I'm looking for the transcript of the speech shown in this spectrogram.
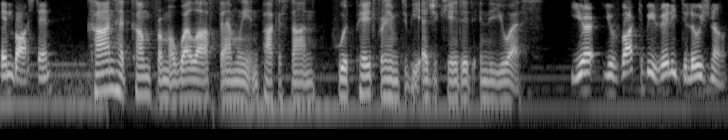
in Boston. Khan had come from a well-off family in Pakistan who had paid for him to be educated in the US. You're you've got to be really delusional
